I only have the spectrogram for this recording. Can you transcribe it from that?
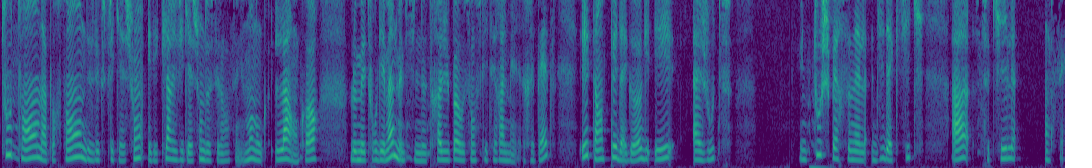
tout en apportant des explications et des clarifications de ses enseignements. Donc là encore, le Meturgeman, même s'il ne traduit pas au sens littéral mais répète, est un pédagogue et ajoute une touche personnelle didactique à ce qu'il enseigne.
